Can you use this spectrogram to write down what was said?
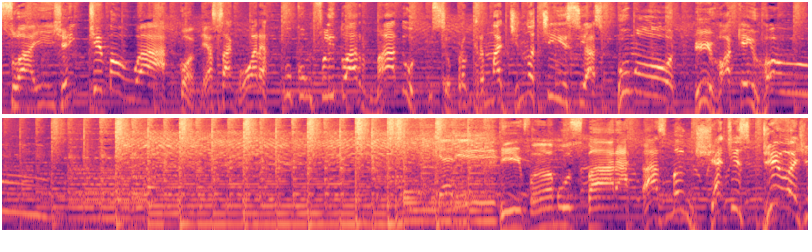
isso aí, gente boa! Começa agora o Conflito Armado, o seu programa de notícias, humor e rock and roll. E vamos para as manchetes de hoje.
